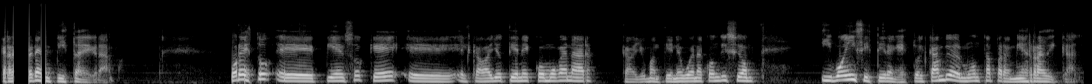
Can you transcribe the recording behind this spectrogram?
carrera en pista de grama. Por esto, eh, pienso que eh, el caballo tiene cómo ganar, el caballo mantiene buena condición y voy a insistir en esto, el cambio de monta para mí es radical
